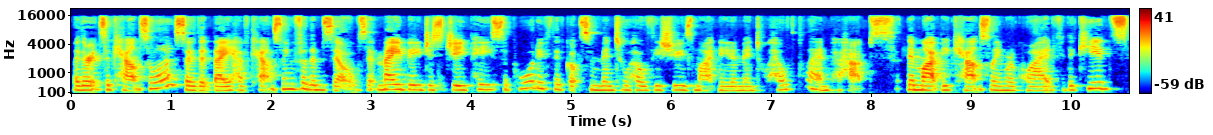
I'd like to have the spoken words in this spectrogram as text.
whether it's a counsellor so that they have counselling for themselves. It may be just GP support if they've got some mental health issues, might need a mental health plan perhaps. There might be counselling required for the kids.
